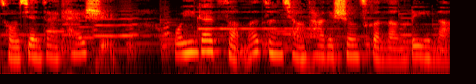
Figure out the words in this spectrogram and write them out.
从现在开始，我应该怎么增强它的生存能力呢？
